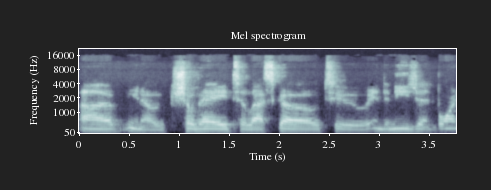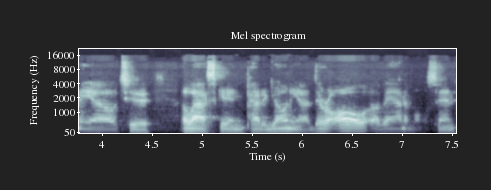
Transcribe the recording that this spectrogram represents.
uh, you know Chauvet to Lascaux to Indonesia and Borneo to Alaska and Patagonia. They're all of animals. And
